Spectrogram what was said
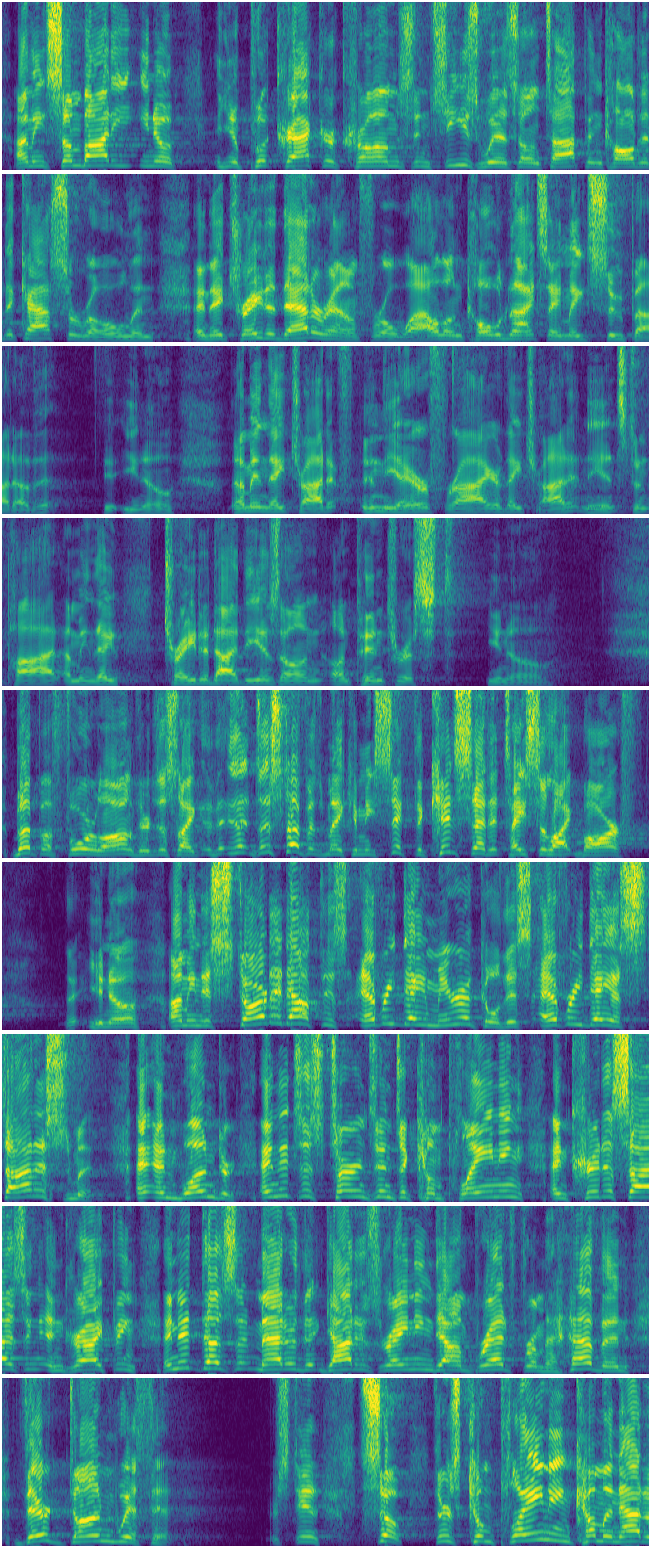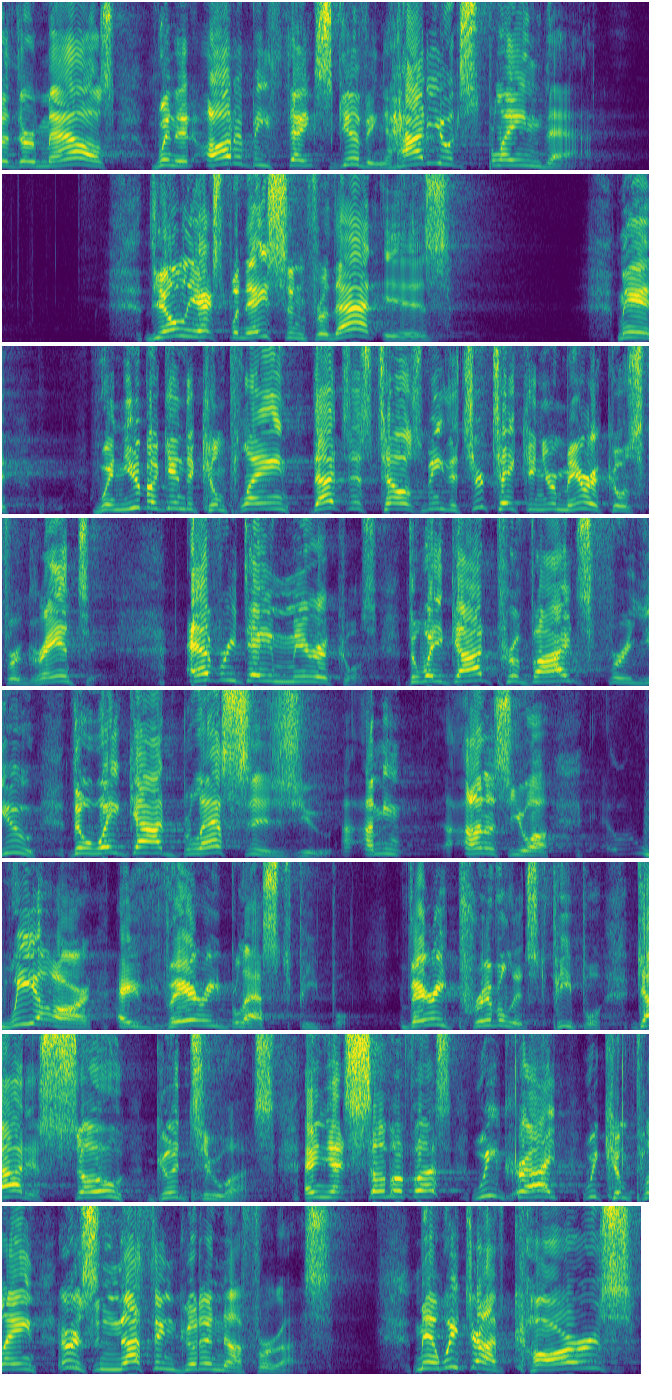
I mean, somebody, you know, you know, put cracker crumbs and Cheez Whiz on top and called it a casserole, and, and they traded that around for a while. On cold nights, they made soup out of it, you know. I mean, they tried it in the air fryer, they tried it in the instant pot. I mean, they traded ideas on, on Pinterest, you know. But before long, they're just like, this stuff is making me sick. The kids said it tasted like barf. You know, I mean, it started out this everyday miracle, this everyday astonishment and wonder, and it just turns into complaining and criticizing and griping. And it doesn't matter that God is raining down bread from heaven, they're done with it. Understand? So there's complaining coming out of their mouths when it ought to be thanksgiving. How do you explain that? The only explanation for that is, man, when you begin to complain, that just tells me that you're taking your miracles for granted. Everyday miracles, the way God provides for you, the way God blesses you. I mean, honestly, you all, we are a very blessed people very privileged people. God is so good to us. And yet, some of us, we gripe, we complain. There's nothing good enough for us. Man, we drive cars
